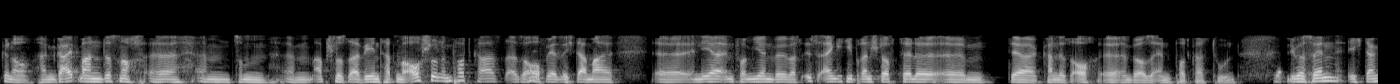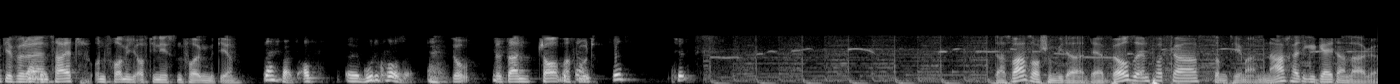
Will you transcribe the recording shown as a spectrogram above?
Genau, Herrn Geitmann, das noch äh, ähm, zum ähm, Abschluss erwähnt, hatten wir auch schon im Podcast. Also auch wer sich da mal äh, näher informieren will, was ist eigentlich die Brennstoffzelle, ähm, der kann das auch äh, im Börse N Podcast tun. Ja. Lieber Sven, ich danke dir für deine ja. Zeit und freue mich auf die nächsten Folgen mit dir. Gleichfalls, auf äh, gute Kurse. So, bis dann. Ciao, mach's gut. Tschüss. Tschüss. Das war's auch schon wieder, der Börse N Podcast zum Thema nachhaltige Geldanlage.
